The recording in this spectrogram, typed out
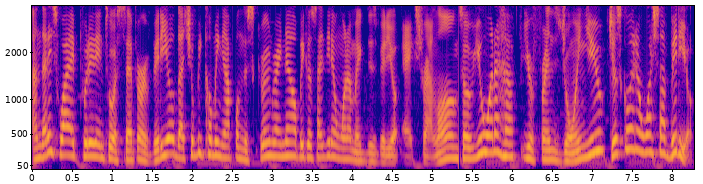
and that is why I put it into a separate video that should be coming up on the screen right now because I didn't want to make this video extra long. So if you want to have your friends join you, just go ahead and watch that video.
